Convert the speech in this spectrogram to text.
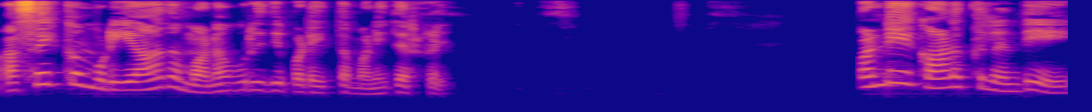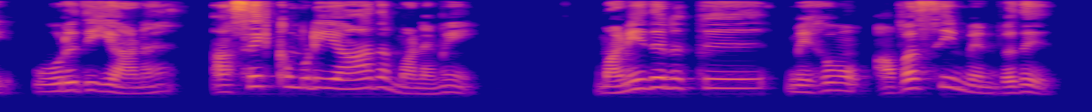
அசைக்க முடியாத மன உறுதி படைத்த மனிதர்கள். பண்டைய காலத்திலிருந்தே உறுதியான அசைக்க முடியாத மனமே மனிதனுக்கு மிகவும் அவசியம் என்பது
